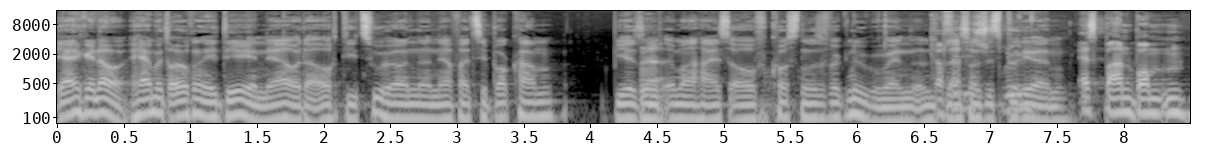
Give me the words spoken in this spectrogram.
ja, genau, her mit euren Ideen, ja, oder auch die Zuhörenden, ja, falls sie Bock haben. Wir sind Ja. immer heiß auf kostenlose Vergnügungen und Graffiti lassen uns inspirieren. S-Bahn-Bomben,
